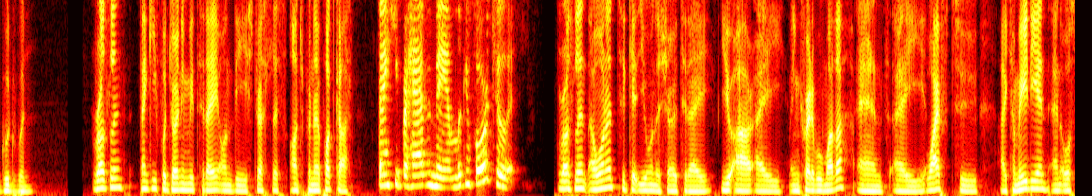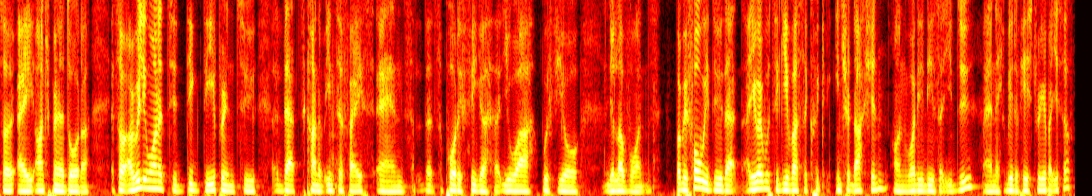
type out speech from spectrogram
Goodwin. Rozalynn, thank you for joining me today on the Stressless Entrepreneur Podcast. Thank you for having me. I'm looking forward to it. Rozalynn, I wanted to get you on the show today. You are a incredible mother and a wife to a comedian and also a entrepreneur daughter. So I really wanted to dig deeper into that kind of interface and that supportive figure that you are with your your loved ones. But before we do that, are you able to give us a quick introduction on what it is that you do and a bit of history about yourself?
